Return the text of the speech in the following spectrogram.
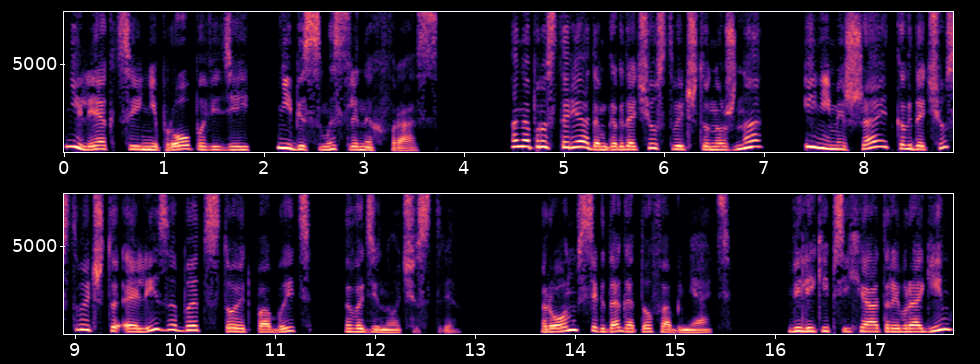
Ни лекций, ни проповедей, ни бессмысленных фраз. Она просто рядом, когда чувствует, что нужна, и не мешает, когда чувствует, что Элизабет стоит побыть в одиночестве. Рон всегда готов обнять. Великий психиатр Ибрагим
